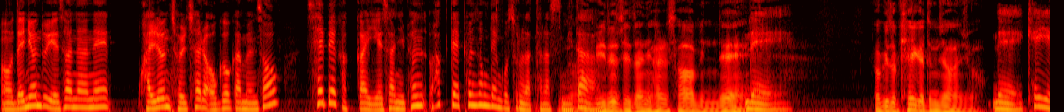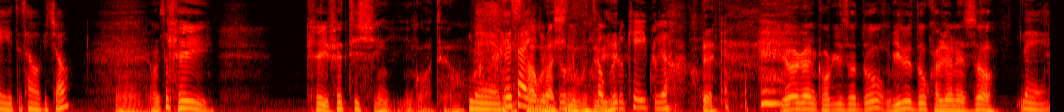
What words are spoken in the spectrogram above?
어, 내년도 예산안에 관련 절차를 어겨가면서 3배 가까이 예산이 편- 확대 편성된 것으로 나타났습니다. 아, 미르 재단이 할 사업인데 네. 여기도 K가 등장하죠. 네, K-에이드 사업이죠. 네, 여기 K K fetish인 것 같아요. 네, 회사 사업을 하시는 분들이 더블루 K고요. 네. 여하간 거기서도 미르도 관련해서 네.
